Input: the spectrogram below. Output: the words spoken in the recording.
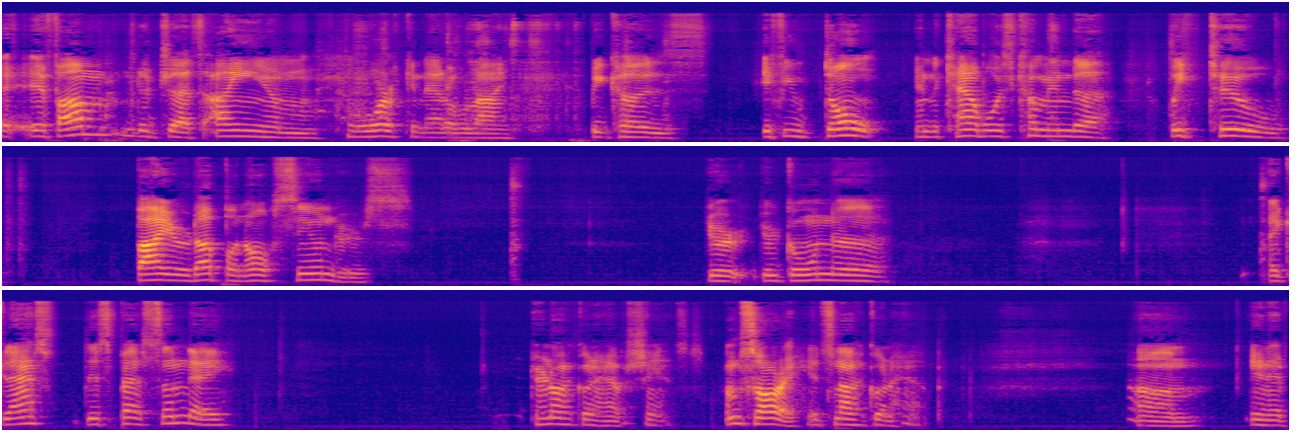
if I'm the Jets, I am working that O line because if you don't, and the Cowboys come into week two fired up on all cylinders, you're you're going to like last this past Sunday. You're not going to have a chance. I'm sorry, it's not going to happen. Um, And if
